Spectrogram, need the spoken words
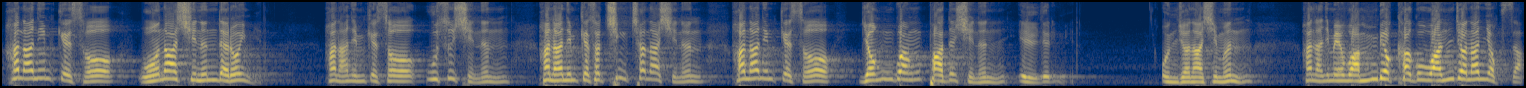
하나님께서 원하시는 대로입니다. 하나님께서 웃으시는, 하나님께서 칭찬하시는, 하나님께서 영광 받으시는 일들입니다. 온전하심은 하나님의 완벽하고 완전한 역사,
